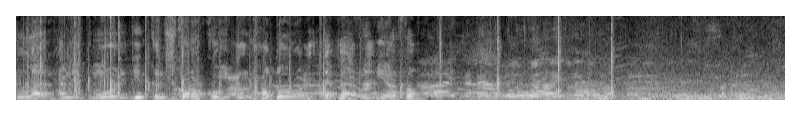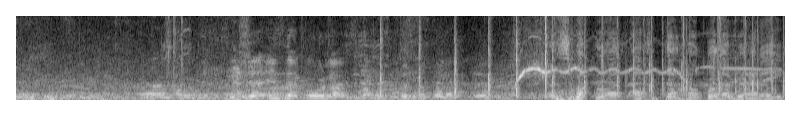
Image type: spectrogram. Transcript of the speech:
الله يرحم لكم الوالدين كنشكركم على الحضور والتفاعل ديالكم. الجائزة الأولى. سبق له أخذ البطولة في عريش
